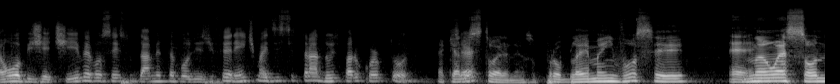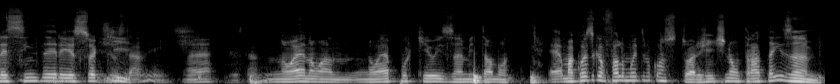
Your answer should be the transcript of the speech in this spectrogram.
Então o objetivo é você estudar metabolismo diferente, mas isso se traduz para o corpo todo. É aquela Certo? história, né? O problema é em você. É, Não é só nesse endereço aqui. justamente. né? justamente. Não é, não, é- não é porque o exame está no. É uma coisa que eu falo muito no consultório: a gente não trata exame.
